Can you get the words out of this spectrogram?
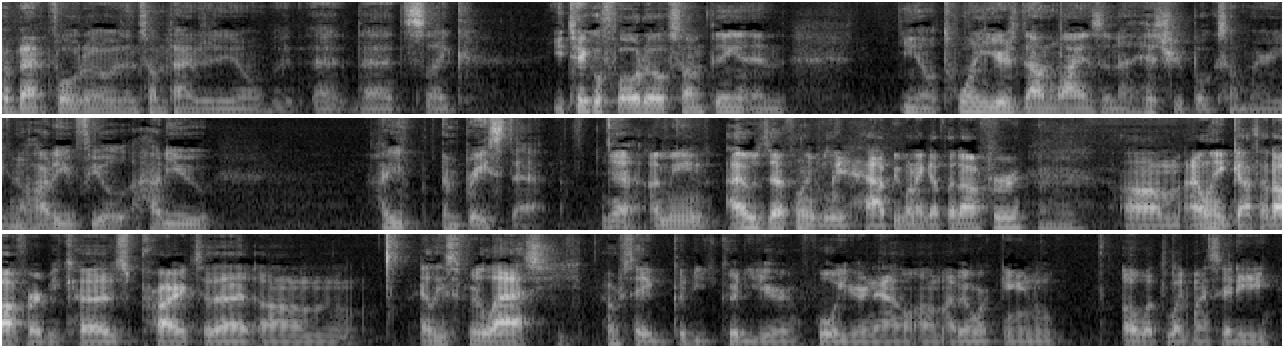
event photos, and sometimes you know that, that's like you take a photo of something and you know 20 years down the line is in a history book somewhere you know how do you feel how do you how do you embrace that? Yeah, I mean, I was definitely really happy when I got that offer. Mm-hmm. Um, I only got that offer because prior to that, um, at least for the last, I would say, good good year, full year now. Um, I've been working uh, with like my city,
